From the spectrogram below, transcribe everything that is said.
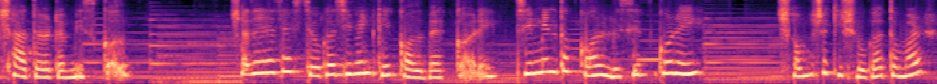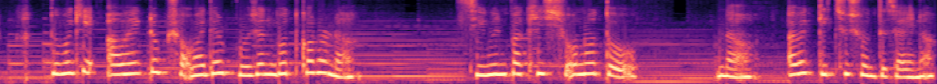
সতেরোটা মিস কল সাথে সাথে সুগা জিমিনকে কল ব্যাক করে। জিমিন তো কল রিসিভ করেই সমস্যা কি সুগা তোমার? তুমি কি আমায় একটু সময় দেওয়ার প্রয়োজন বোধ করো না? জিমিন পাখি, শোনো তো। না, আমি কিচ্ছু শুনতে চাই না।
